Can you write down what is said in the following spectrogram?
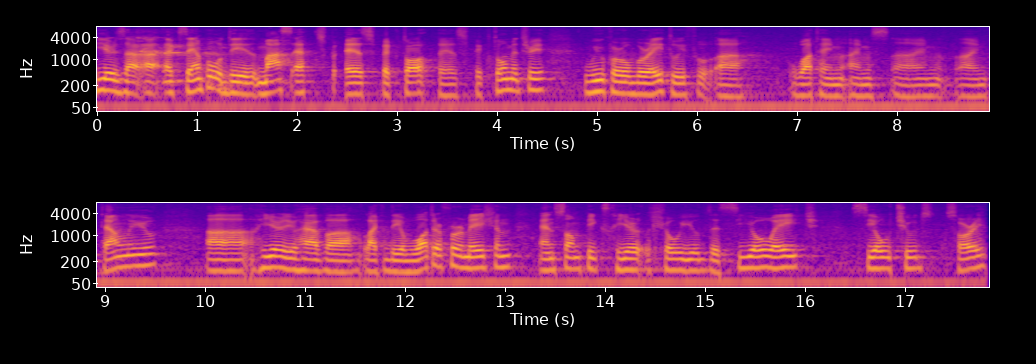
Here's an example, the mass spectro spectrometry will corroborate with uh, what I'm, I'm, I'm, I'm telling you. Uh, here you have uh, like the water formation and some peaks here show you the COH CO2, sorry.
